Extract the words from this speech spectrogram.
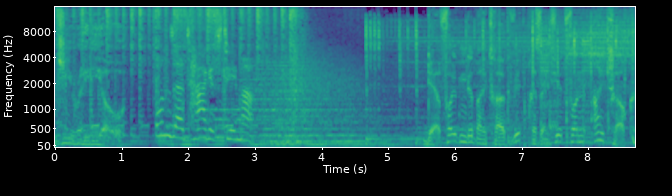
Energy Radio. Unser Tagesthema. Der folgende Beitrag wird präsentiert von iChock,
